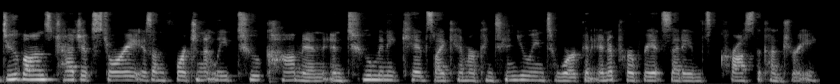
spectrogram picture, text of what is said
Dubon's tragic story is unfortunately too common, and too many kids like him are continuing to work in inappropriate settings across the country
